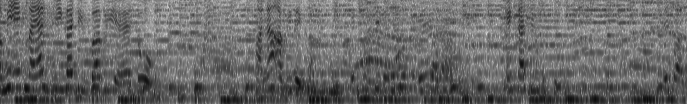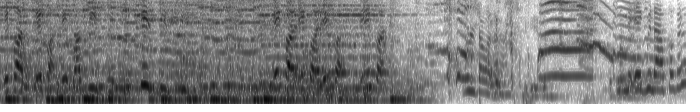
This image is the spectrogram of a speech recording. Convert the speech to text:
मम्मी एक नया घी का डिब्बा भी है दो। है ना अभी देखा। एक पूछी एक बार एक चाची को पूछी। एक और एक और एक और एक और please please please please please एक और एक और एक और एक और। उल्टा वाला। मम्मी एक मिनट आप पकड़ो।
